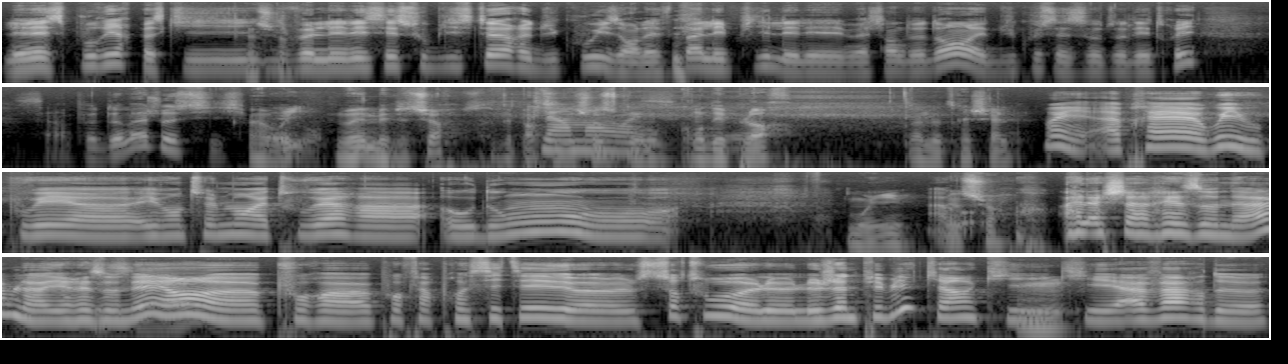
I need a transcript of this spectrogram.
les laissent pourrir parce qu'ils veulent les laisser sous blister et du coup ils enlèvent pas les piles et les machins dedans et du coup ça s'autodétruit. C'est un peu dommage aussi. Ah mais oui, bon. mais bien sûr, ça fait partie Clairement, des choses qu'on ouais. qu'on déplore à notre échelle. Oui, après, oui, vous pouvez euh, éventuellement être ouvert à, au don, au- Oui, bien bon. sûr. à l'achat raisonnable et raisonné hein, euh, pour, euh, pour faire prociter euh, surtout le, le jeune public hein, qui, Mhm. qui est avare de,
